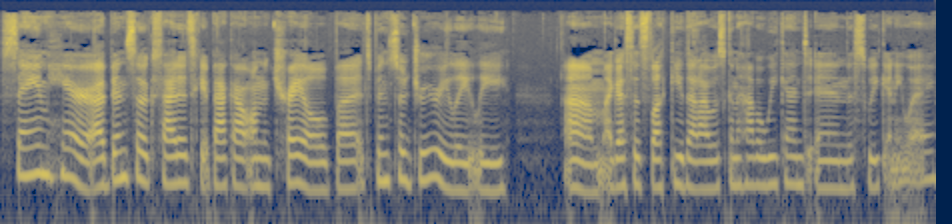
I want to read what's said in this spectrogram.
Same here. I've been so excited to get back out on the trail, but it's been so dreary lately. Um, I guess it's lucky that I was going to have a weekend in this week anyway.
